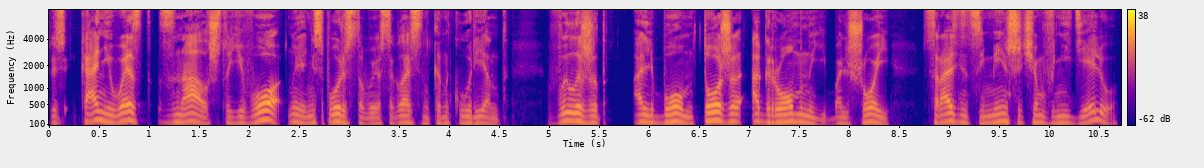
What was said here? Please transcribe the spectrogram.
есть Канни Уэст знал, что его, ну, я не спорю с тобой, я согласен, конкурент выложит альбом тоже огромный, большой, с разницей меньше, чем в неделю.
